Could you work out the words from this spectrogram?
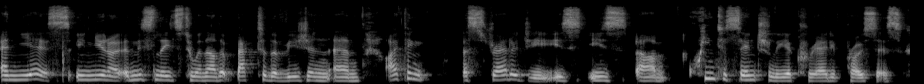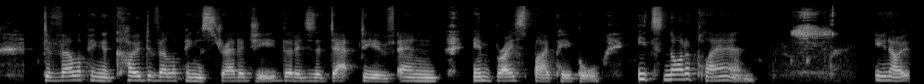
and yes in you know and this leads to another back to the vision and i think a strategy is is um, quintessentially a creative process developing and co developing a strategy that is adaptive and embraced by people. It's not a plan. You know,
